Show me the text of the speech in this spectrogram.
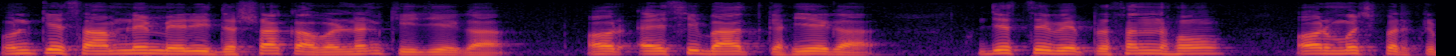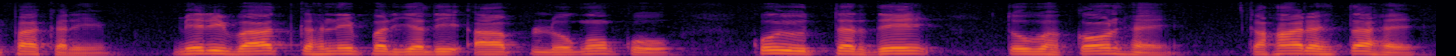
उनके सामने मेरी दशा का वर्णन कीजिएगा और ऐसी बात कहिएगा जिससे वे प्रसन्न हों और मुझ पर कृपा करें। मेरी बात कहने पर यदि आप लोगों को कोई उत्तर दे तो वह कौन है? कहाँ रहता है?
